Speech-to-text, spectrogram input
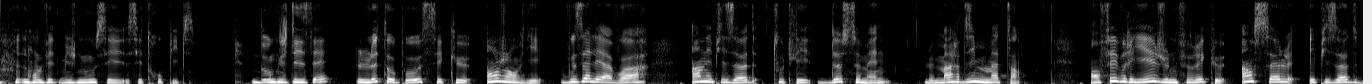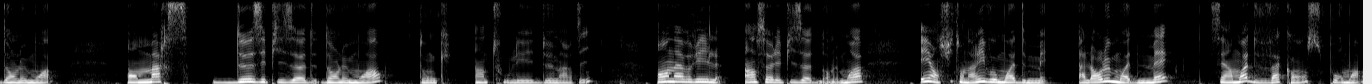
l'enlever de mes genoux, c'est trop pips. Donc je disais, le topo, c'est que en janvier, vous allez avoir un épisode toutes les deux semaines, le mardi matin. En février, je ne ferai que un seul épisode dans le mois. En mars, deux épisodes dans le mois, donc un tous les deux mardis. En avril, un seul épisode dans le mois. Et ensuite, on arrive au mois de mai. Alors le mois de mai, c'est un mois de vacances pour moi,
